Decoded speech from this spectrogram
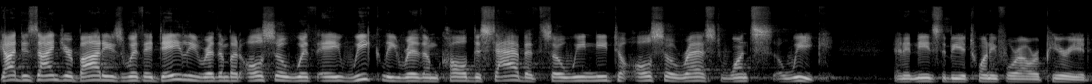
God designed your bodies with a daily rhythm, but also with a weekly rhythm called the Sabbath. So we need to also rest once a week, and it needs to be a 24 hour period.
